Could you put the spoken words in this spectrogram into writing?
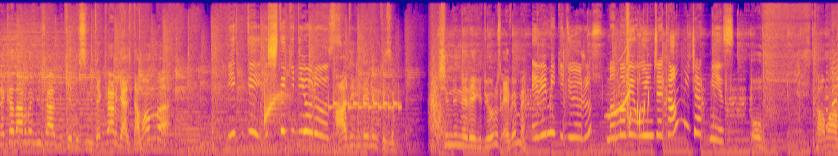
Ne kadar da güzel bir kedisin. Tekrar gel tamam mı? Bitti işte gidiyoruz. Hadi gidelim kızım. Şimdi nereye gidiyoruz? Eve mi? Eve mi gidiyoruz? Mama ve oyuncak almayacak mıyız? Of tamam.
